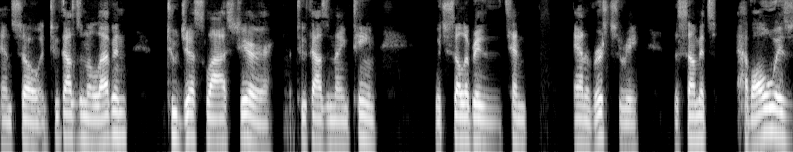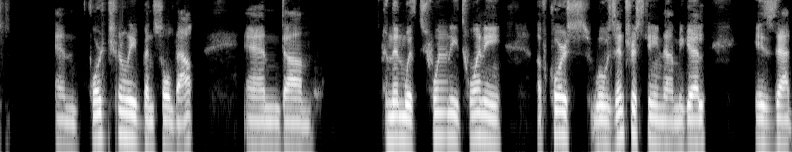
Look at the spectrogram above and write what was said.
And so in 2011 to just last year, 2019, which celebrated the 10th anniversary, the summits have always and fortunately been sold out. And um, and then with 2020, of course, what was interesting, uh, Miguel, is that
